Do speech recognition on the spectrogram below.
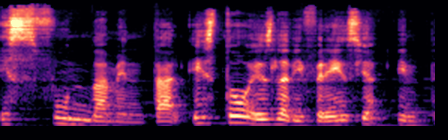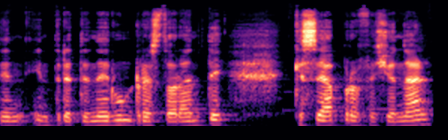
Es fundamental. Esto es la diferencia entre tener un restaurante que sea profesional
